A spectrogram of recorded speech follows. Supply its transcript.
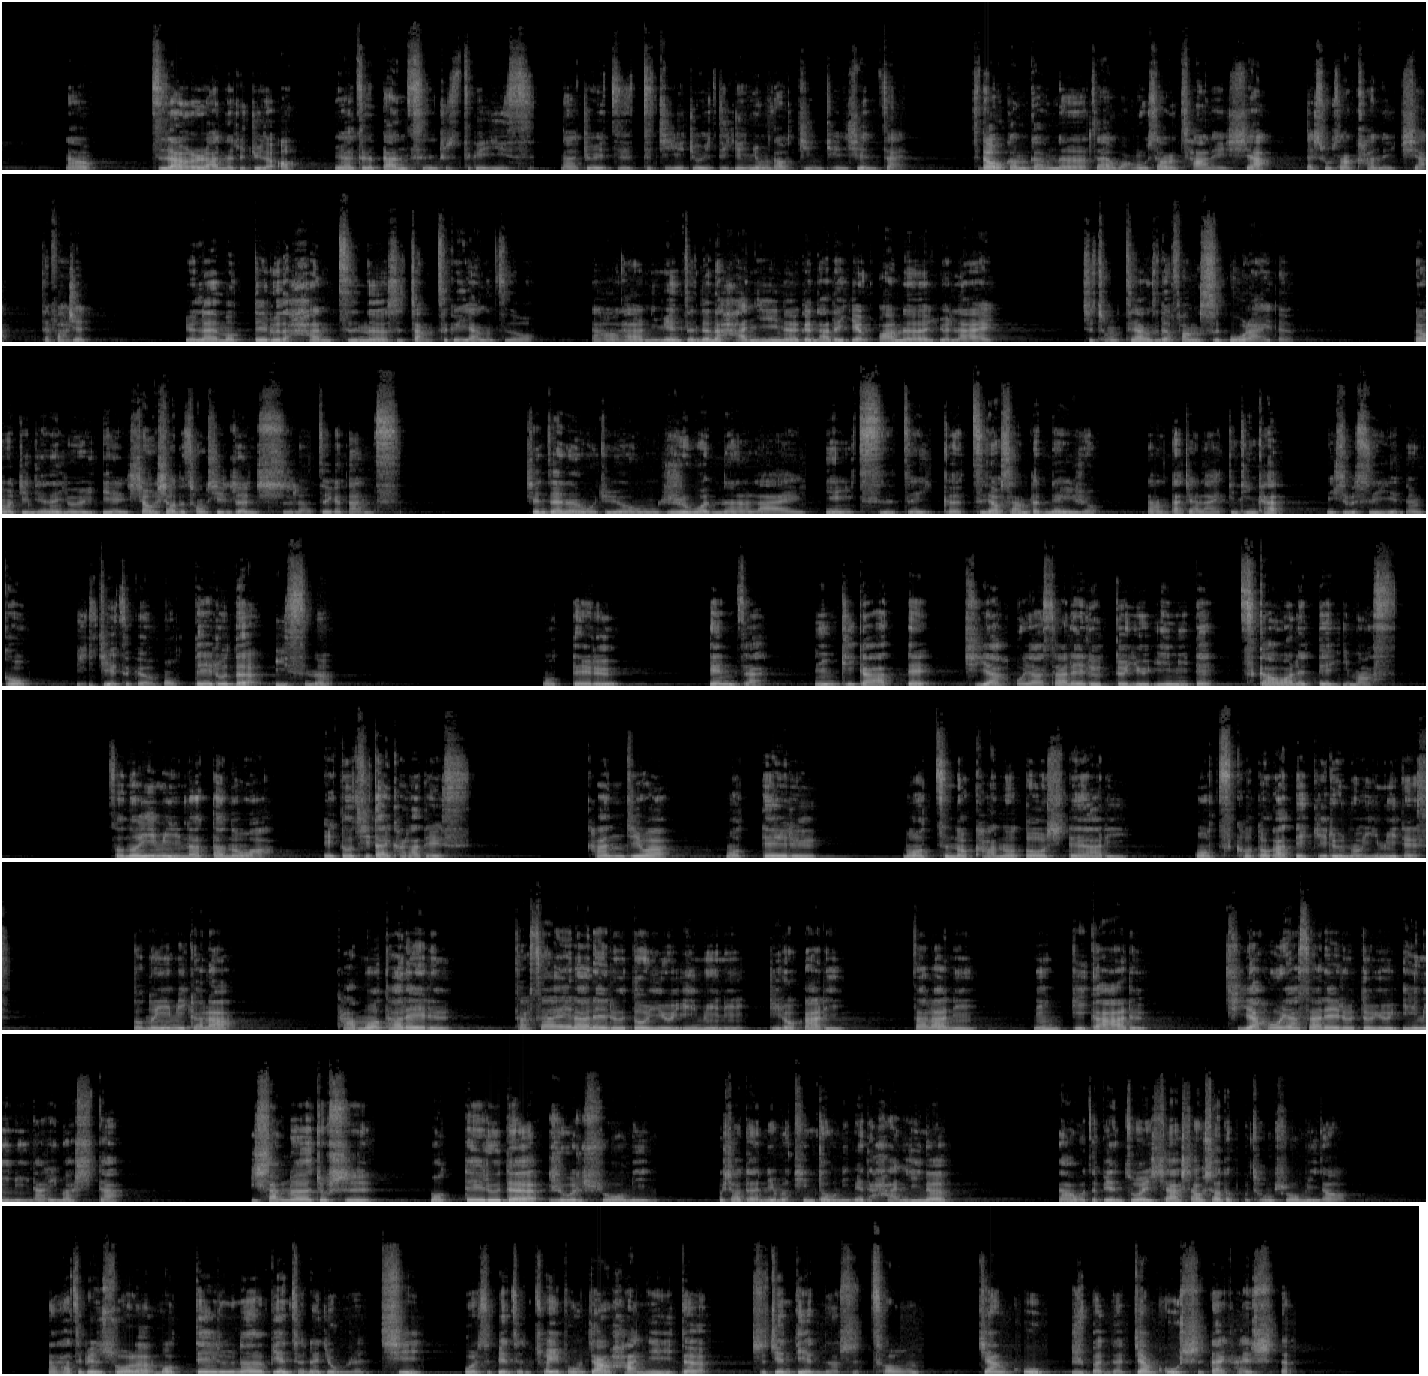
那自然而然的就觉得哦，原来这个单词呢就是这个意思，那就一直自己也就一直沿用到今天现在。直到我刚刚呢在网络上查了一下，在书上看了一下，才发现。原来 model 的汉字呢是长这个样子哦，然后它里面真正的含义呢，跟它的演化呢，原来是从这样子的方式过来的，让我今天呢有一点小小的重新认识了这个单词。现在呢，我就用日文呢来念一次这个资料上的内容，让大家来听听看，你是不是也能够理解这个 model 的意思呢？model 现在。人気があってちやほやされるという意味で使われています。その意味になったのは江戸時代からです。漢字は持っている、持つの可能動詞であり、持つことができるの意味です。その意味から保たれる、支えられるという意味に広がり、さらに人気がある、ちやほやされるという意味になりました。以上呢就是 model 的日文说明，不晓得你有没有听懂里面的含义呢？那我这边做一下小小的补充说明哦。那他这边说了，model 呢变成了有人气或者是变成吹捧这样含义的时间点呢，是从江户日本的江户时代开始的。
